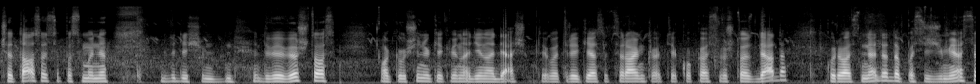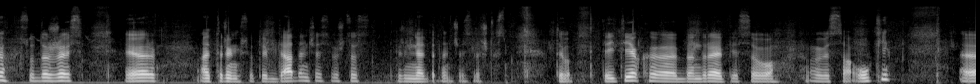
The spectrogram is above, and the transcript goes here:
čia tasosi pas mane 22 vištos, o kiaušinių kiekvieną dieną 10. Tai vat reikės atsirankioti, kokios vištos deda, kurios nededa, pasižymėsiu su dažais ir atrinksiu taip dedančias vištas ir nededančias vištas. Tai, va, tai tiek e, bendrai apie savo visą ūkį. E,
